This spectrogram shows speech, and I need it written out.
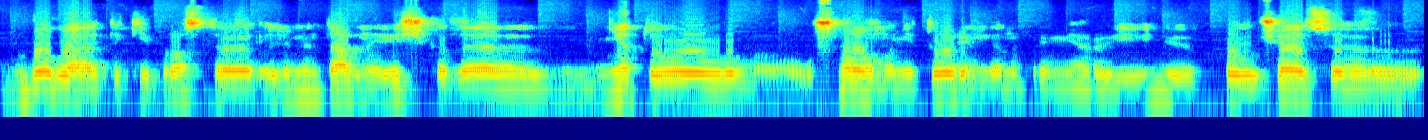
Бывают такие просто элементарные вещи, когда нету ушного мониторинга, например, и получаются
